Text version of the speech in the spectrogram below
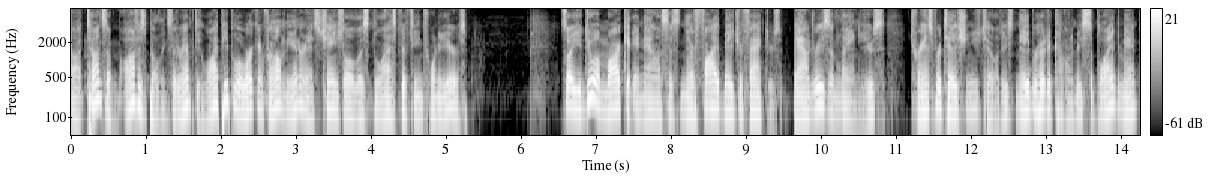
Uh, tons of office buildings that are empty. Why people are working from home? The internet's changed all this in the last 15, 20 years. So you do a market analysis, and there are five major factors boundaries and land use, transportation, utilities, neighborhood economy, supply and demand,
